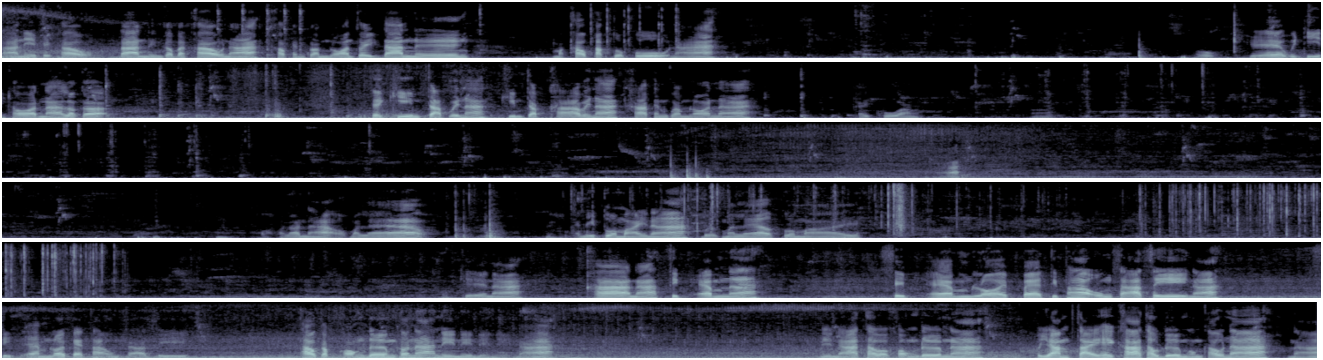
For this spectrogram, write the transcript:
นะนี่ไปเข้าด้านหนึ่งก็มาเข้านะ เข้าแผ่นความร้อนตัวอีกด้านหนึ่งมาเข้าปลั๊กตัวผู้นะ โอ เควิธีถอดนะเราก็ ใช้ครีมจับไว้นะครีมจับขาไว้นะ ขาแผ่นความร้อนนะ ไขควงนะอืมออกมา แล้วนะออกมาแล้ว อันนี้ตัวใหม่นะ เบิกมาแล้วตัวใหม่โอเคนะ ค่านะ10แอมป์นะ10แอมป์185 องศาซีนะ10แอมป์185 องศาซีเท่ากับของเดิมเขานะ นี่นี่นี่นี่นะ นี่นะเท่ากับของเดิมนะ พยายามใส่ให้ค่าเท่าเดิมของเขานะนะ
